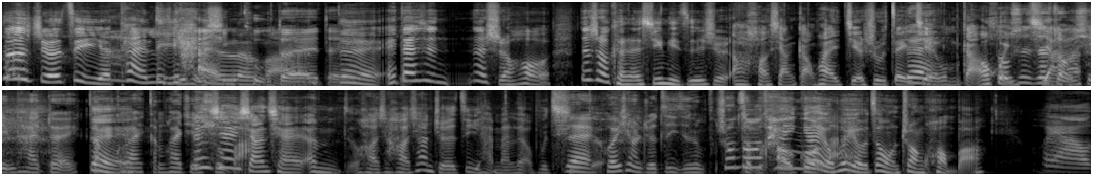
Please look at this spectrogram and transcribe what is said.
真的觉得自己也太厉害了吧？对对对。哎，但是那时候那时候可能心里只是觉得啊，好想赶快结束这一切，我们赶快回家。是这种心态，对对，赶快赶快结束。但现在想起来，嗯，好像好像觉得自己还蛮了不起的。回想觉得自己真的双胞胎应该也会有这种状况吧？会啊，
